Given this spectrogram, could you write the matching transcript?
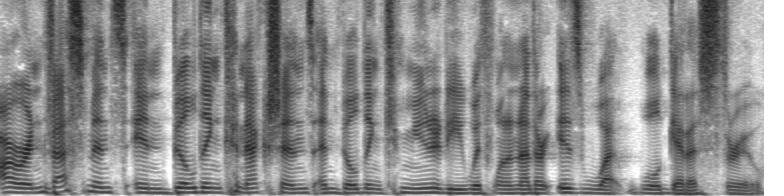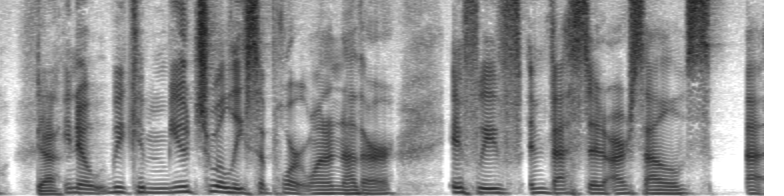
our investments in building connections and building community with one another is what will get us through. Yeah. You know, we can mutually support one another if we've invested ourselves uh,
